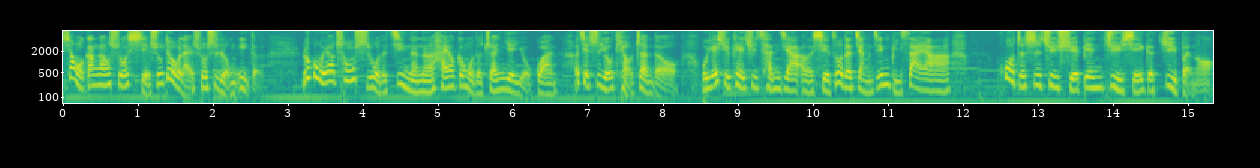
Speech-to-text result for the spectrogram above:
像我刚刚说，写书对我来说是容易的。如果我要充实我的技能呢，还要跟我的专业有关，而且是有挑战的哦。我也许可以去参加呃写作的奖金比赛啊，或者是去学编剧，写一个剧本哦，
